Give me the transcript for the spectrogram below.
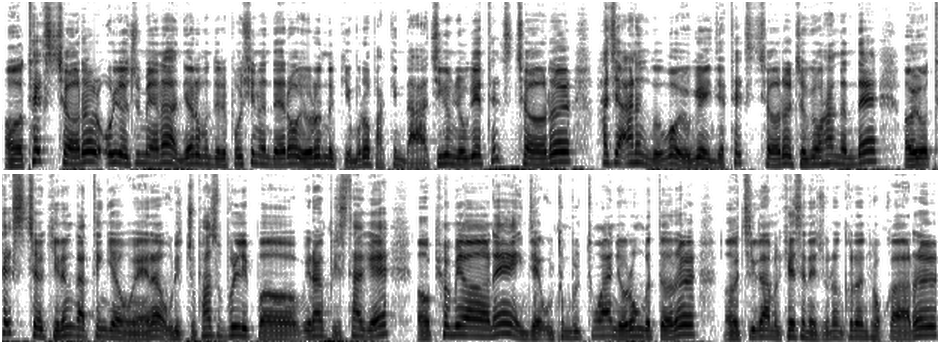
어, 텍스처를 올려 주면은 여러분들이 보시는 대로 요런 느낌으로 바뀐다. 지금 요게 텍스처를 하지 않은 거고 요게 이제 텍스처를 적용한 건데 어, 요 텍스처 기능 같은 경우 에는 우리 주파수 분리법이랑 비슷하게 어, 표면에 이제 울퉁불퉁한 이런 것들을 어, 질감을 개선해주는 그런 효과를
